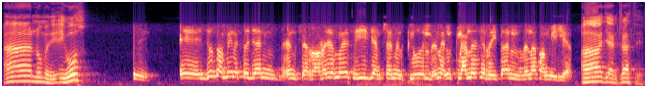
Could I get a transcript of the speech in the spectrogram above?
Ah, no me digas. ¿Y vos? Sí. Eh, yo también estoy ya en, en Cerro. Ahora ya me decidí, ya entré en el club, en el clan de Cerrita de la familia. Ah, ya entraste.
